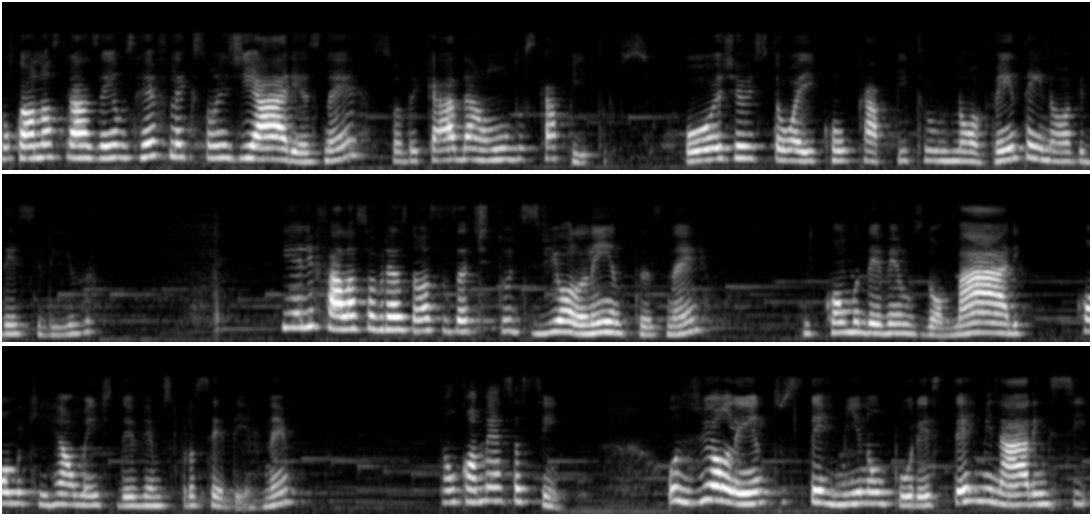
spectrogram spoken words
no qual nós trazemos reflexões diárias, né, sobre cada um dos capítulos. Hoje eu estou aí com o capítulo 99 desse livro. E ele fala sobre as nossas atitudes violentas, né? E como devemos domar e como que realmente devemos proceder, né? Então começa assim: os violentos terminam por exterminarem-se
